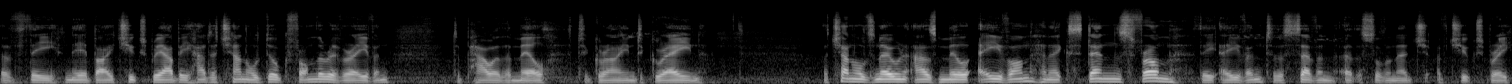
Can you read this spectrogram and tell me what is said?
of the nearby Tewkesbury Abbey had a channel dug from the River Avon to power the mill to grind grain. The channel is known as Mill Avon and extends from the Avon to the Severn at the southern edge of Tewkesbury.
